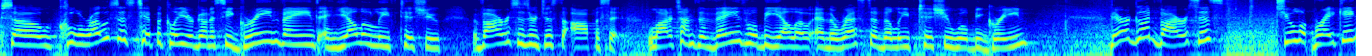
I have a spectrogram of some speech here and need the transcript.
So chlorosis, typically, you're going to see green veins and yellow leaf tissue. Viruses are just the opposite. A lot of times the veins will be yellow and the rest of the leaf tissue will be green. There are good viruses. Tulip breaking,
